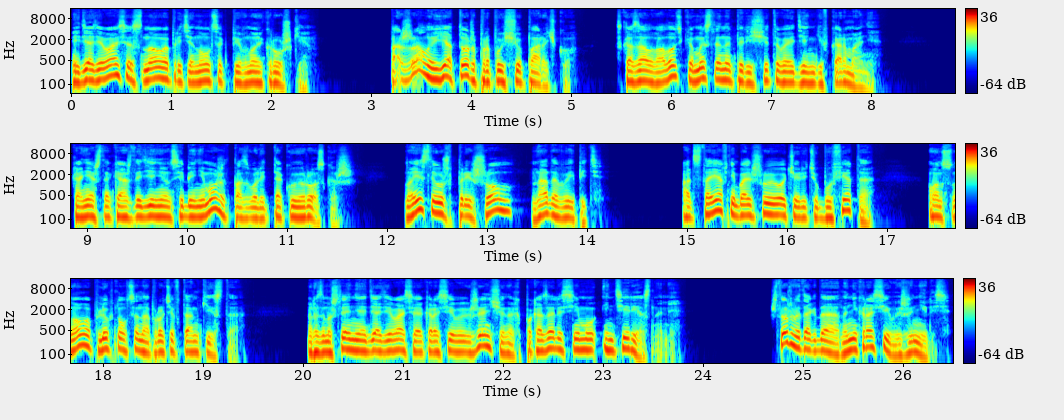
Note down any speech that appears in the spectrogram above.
И дядя Вася снова притянулся к пивной кружке. «Пожалуй, я тоже пропущу парочку», — сказал Володька, мысленно пересчитывая деньги в кармане. Конечно, каждый день он себе не может позволить такую роскошь. Но если уж пришел, надо выпить. Отстояв небольшую очередь у буфета, он снова плюхнулся напротив танкиста. Размышления дяди Васи о красивых женщинах показались ему интересными. «Что же вы тогда на некрасивой женились?»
